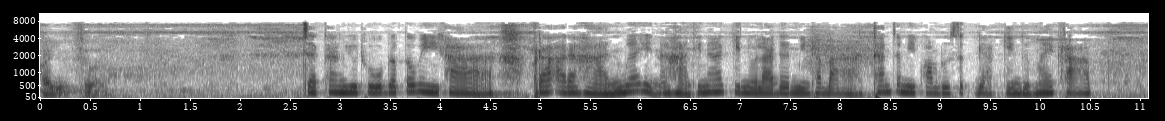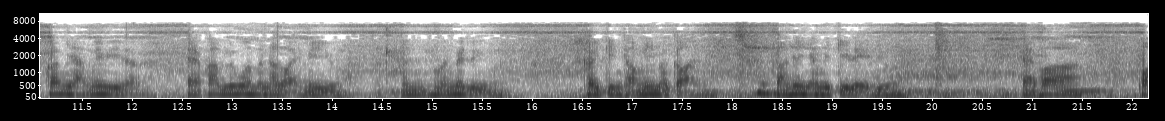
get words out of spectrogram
ค่อยหยุดสวดจากทาง YouTube ดรวีค่ะ พระอรหันต์เมื่อเห็นอาหารที่น่ากินเวลาเดินมินทบาท ท่านจะมีความรู้สึกอยากกินหรือไม่ครับ ความอยากไม่มีหรอก แต่ความรู้ว่ามันอร่อยมีอยู่ มันมันไม่ลืม เคยกินของนี้มาก่อน ตอนที่ยังมีกิเลสอยู่ แต่พอพอ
